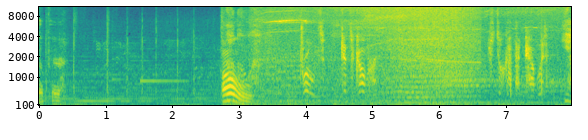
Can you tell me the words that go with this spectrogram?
Up here. Oh, Drones, get to cover. You still got that tablet? Yeah,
